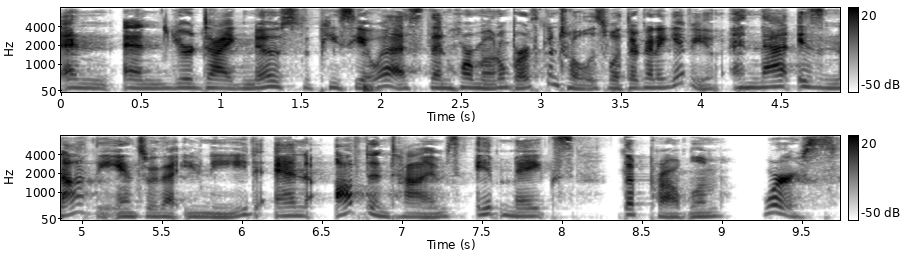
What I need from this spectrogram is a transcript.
and and you're diagnosed with PCOS, then hormonal birth control is what they're going to give you, and that is not the answer that you need. And oftentimes, it makes the problem worse.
